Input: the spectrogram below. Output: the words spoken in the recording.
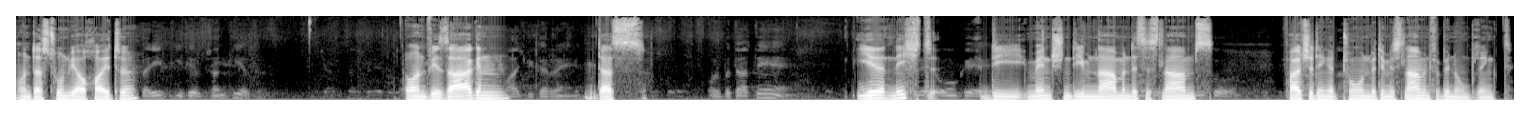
Und das tun wir auch heute. Und wir sagen, dass ihr nicht die Menschen, die im Namen des Islams falsche Dinge tun, mit dem Islam in Verbindung bringt.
